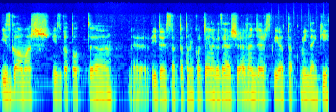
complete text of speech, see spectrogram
izgalmas, izgatott ö, ö, időszak, tehát amikor tényleg az első Avengers kijött, akkor mindenki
